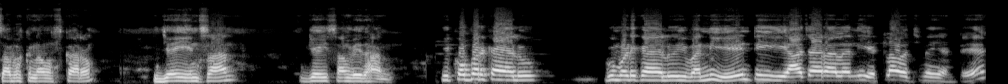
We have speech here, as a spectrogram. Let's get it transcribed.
సభకు నమస్కారం. జై ఇన్సాన్ జై సంవిధాన్. ఈ కొబ్బరికాయలు గుమ్మడికాయలు ఇవన్నీ ఏంటి? ఈ ఆచారాలన్నీ ఎట్లా వచ్చినాయి అంటే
